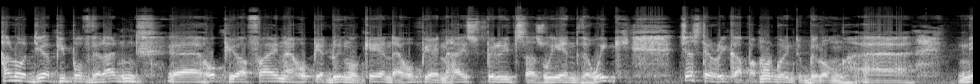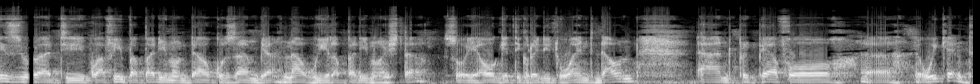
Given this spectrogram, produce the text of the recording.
Hello, dear people of the land. Uh, I hope you are fine. I hope you're doing okay, and I hope you're in high spirits as we end the week. Just a recap. I'm not going to be long. Uh, nizibati kwafipa padino ndao ku Zambia nawira padino esta. So you all getting ready to wind down and prepare for uh, a weekend,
